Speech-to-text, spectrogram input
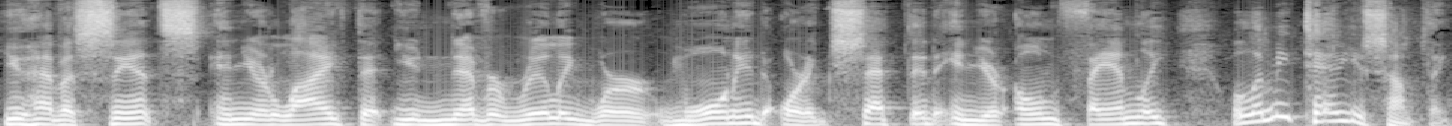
You have a sense in your life that you never really were wanted or accepted in your own family. Well, let me tell you something.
